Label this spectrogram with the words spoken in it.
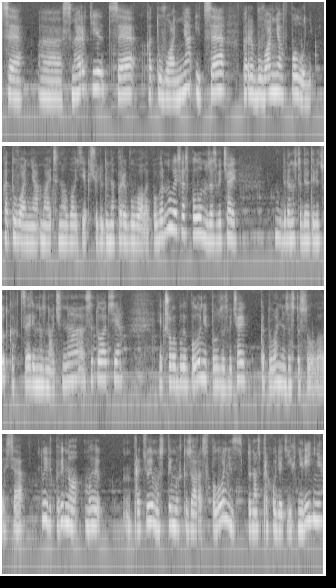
це е, смерті, це катування і це перебування в полоні. Катування мається на увазі, якщо людина перебувала і повернулася з полону, зазвичай ну, в 99% це рівнозначна ситуація. Якщо ви були в полоні, то зазвичай катування застосовувалися. Ну і відповідно ми працюємо з тими, хто зараз в полоні. До нас приходять їхні рідні.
